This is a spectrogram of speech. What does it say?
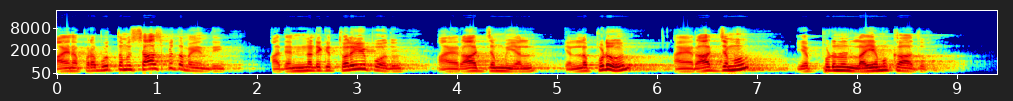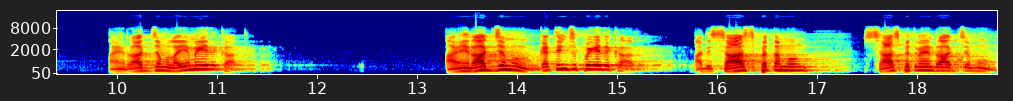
ఆయన ప్రభుత్వము శాశ్వతమైంది. అదెన్నటికి తొలగిపోదు. ఆయన రాజ్యము ఎల్ ఎల్లప్పుడూ ఆయన రాజ్యము ఎప్పుడును లయము కాదు. ఆయన రాజ్యం లయమయ్యేది కాదు. ఆయన రాజ్యము గతించిపోయేది కాదు. అది శాశ్వతము శాశ్వతమైన రాజ్యము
